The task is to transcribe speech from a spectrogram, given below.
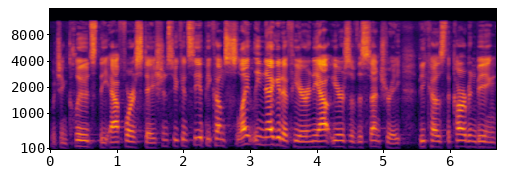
which includes the afforestation. So you can see it becomes slightly negative here in the out years of the century because the carbon being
